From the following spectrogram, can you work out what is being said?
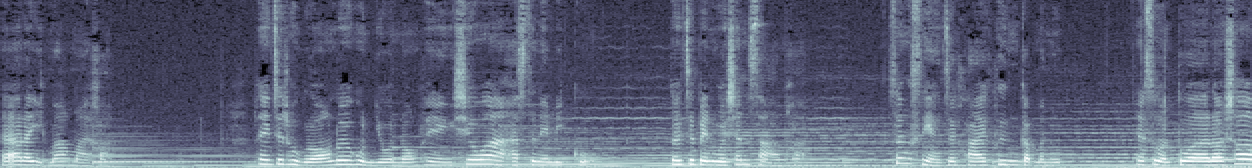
และอะไรอีกมากมายค่ะ เพลงจะถูกร้องโดยหุ่นยนต์ร้องเพลงชื่อว่า Hatsune Miku โดยจะเป็นเวอร์ชัน3 ค่ะ ซึ่งเสียงจะคล้ายคลึงกับมนุษย์ แต่ส่วนตัวเราชอบ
